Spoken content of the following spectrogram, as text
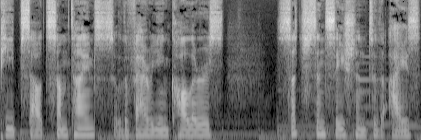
peeps out sometimes. So the varying colors, such sensation to the eyes,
